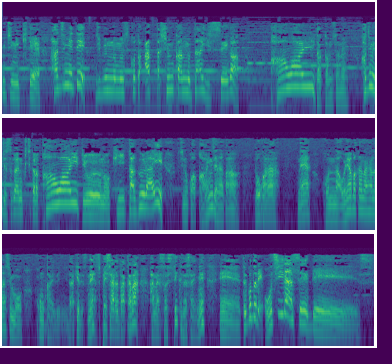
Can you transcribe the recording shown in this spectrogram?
うちに来て、初めて自分の息子と会った瞬間の第一声が、可愛いだったんですよね。初めて菅井の口から可愛いというのを聞いたぐらい、うちの子は可愛いんじゃないかな。どうかな？ね。こんな親バカな話も今回だけですね。スペシャルだから話させてくださいね。えー、ということでお知らせでーす。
